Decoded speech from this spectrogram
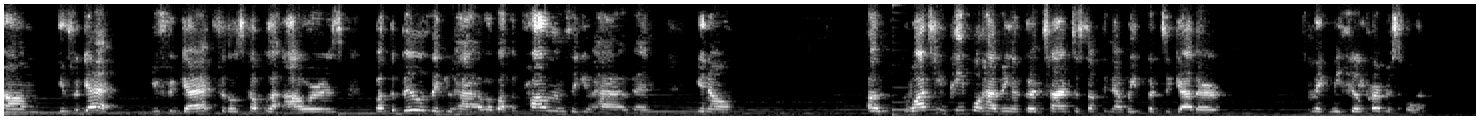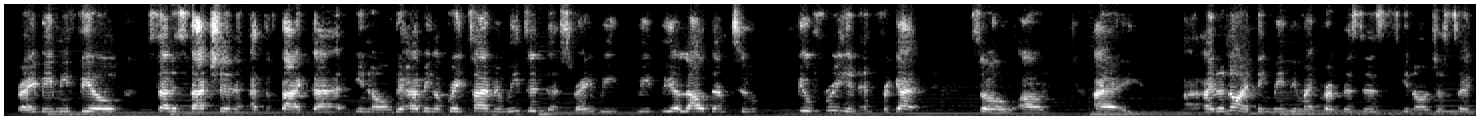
Um, you forget. You forget for those couple of hours about the bills that you have, about the problems that you have, and you know, uh, watching people having a good time to something that we put together make me feel purposeful right? Made me feel satisfaction at the fact that you know they're having a great time, and we did this, right? We we, we allowed them to feel free and, and forget. So um, I I don't know. I think maybe my purpose is you know just to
